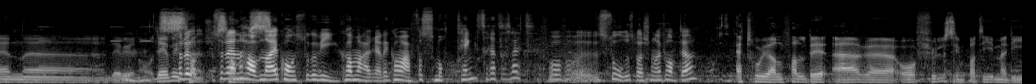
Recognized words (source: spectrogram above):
enn, en, det vi gjør nå. Det Så, det, så den havna i Kongsberg og Vige kan være, kan være for smått tenkt, rett og slett? For, for store spørsmål i framtida? Jeg tror iallfall det er å og full sympati med de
